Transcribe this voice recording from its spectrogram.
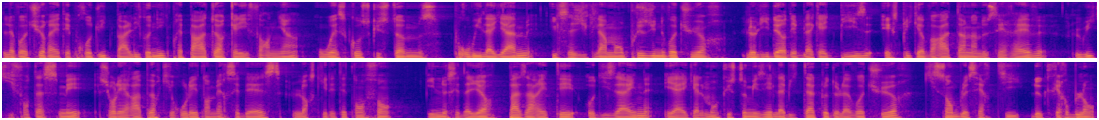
la voiture a été produite par l'iconique préparateur californien West Coast Customs. Pour will.i.am, il s'agit clairement plus d'une voiture. Le leader des Black Eyed Peas explique avoir atteint l'un de ses rêves, lui qui fantasmait sur les rappeurs qui roulaient en Mercedes lorsqu'il était enfant. Il ne s'est d'ailleurs pas arrêté au design et a également customisé l'habitacle de la voiture qui semble serti de cuir blanc.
